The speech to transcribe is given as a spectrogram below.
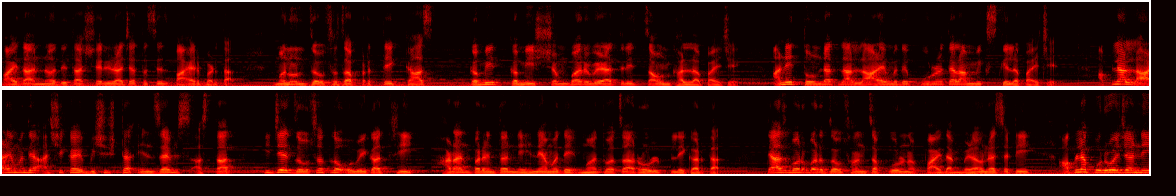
फायदा न देता शरीराच्या तसेच बाहेर पडतात. म्हणून जवसाचा प्रत्येक घास कमीत कमी शंभर वेळा तरी चावून खाल्ला पाहिजे आणि तोंडातल्या लाळेमध्ये पूर्ण त्याला मिक्स केलं पाहिजे. आपल्या लाळेमध्ये अशी काही विशिष्ट एन्झाईम्स असतात की जे जवसातलं ओमेगा थ्री हाडांपर्यंत नेहण्यामध्ये महत्त्वाचा रोल प्ले करतात. त्याचबरोबर जवसांचा पूर्ण फायदा मिळवण्यासाठी आपल्या पूर्वजांनी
